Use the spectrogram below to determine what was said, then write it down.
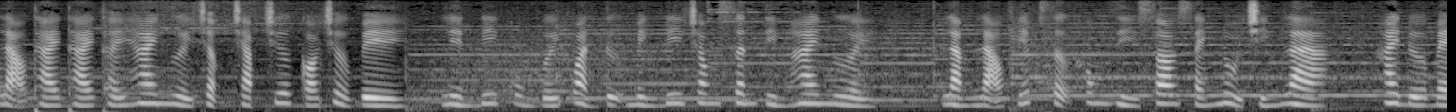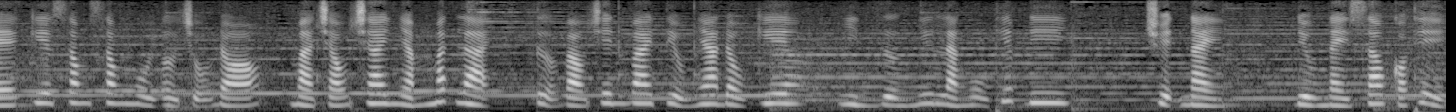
Lão Thái Thái thấy hai người chậm chạp chưa có trở về, liền đi cùng với quản tự mình đi trong sân tìm hai người. Làm lão kiếp sợ không gì so sánh nổi chính là hai đứa bé kia song song ngồi ở chỗ đó, mà cháu trai nhắm mắt lại, tựa vào trên vai tiểu nha đầu kia, nhìn dường như là ngủ thiếp đi. Chuyện này, điều này sao có thể?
